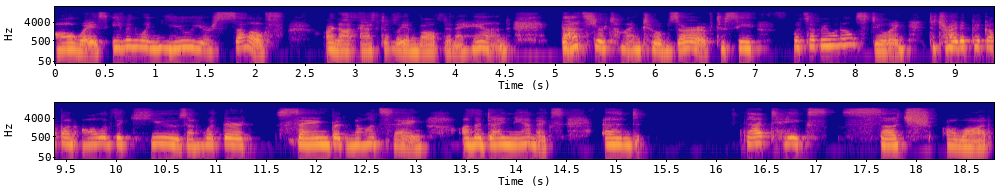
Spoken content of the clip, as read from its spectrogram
always, even when you yourself are not actively involved in a hand. That's your time to observe, to see what's everyone else doing? To try to pick up on all of the cues on what they're saying but not saying on the dynamics. And that takes such a lot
